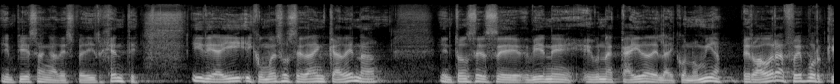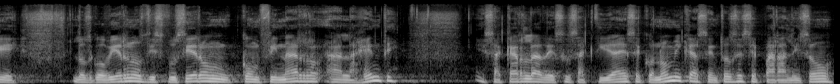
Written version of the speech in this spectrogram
empiezan a despedir gente. Y de ahí, y como eso se da en cadena, entonces eh, viene una caída de la economía. Pero ahora fue porque los gobiernos dispusieron confinar a la gente, sacarla de sus actividades económicas, entonces se paralizó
